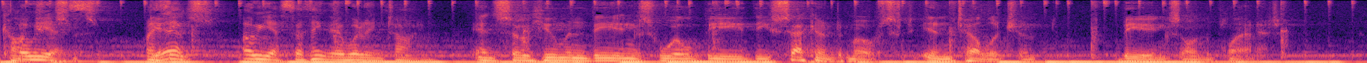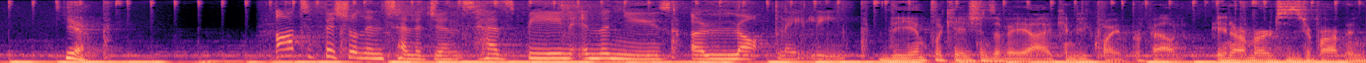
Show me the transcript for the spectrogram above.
consciousness? Oh yes. I yes. think. Oh yes. I think they will in time. And so human beings will be the second most intelligent beings on the planet. Yeah. Artificial intelligence has been in the news a lot lately. The implications of AI can be quite profound. In our emergency department,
